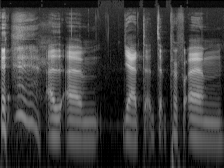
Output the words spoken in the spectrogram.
as, um, yeah, t- t- perf- um,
